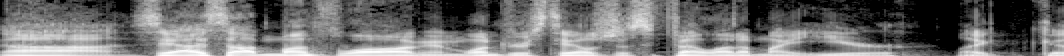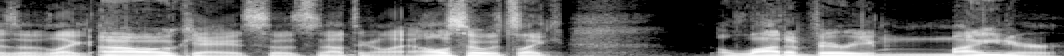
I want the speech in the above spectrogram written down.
Ah, see, I saw month long, and Wondrous Tales just fell out of my ear, like because of like, oh, okay, so it's nothing like. Also, it's like a lot of very minor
